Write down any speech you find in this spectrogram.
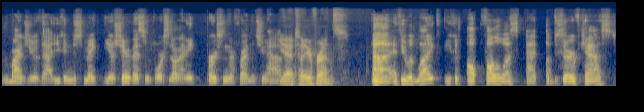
remind you of that. You can just make you know share this and force it on any person or friend that you have. Yeah. Tell your friends. Uh, if you would like, you could follow us at ObserveCast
